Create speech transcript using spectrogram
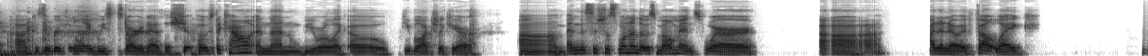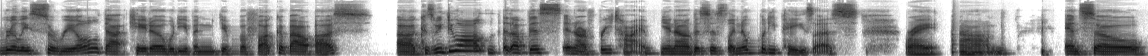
Because originally we started as a shitpost account and then we were like, oh, people actually care. Um, and this is just one of those moments where uh, I don't know, it felt like really surreal that Cato would even give a fuck about us. Because we do all of this in our free time. You know, this is like nobody pays us, right? Um, and so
